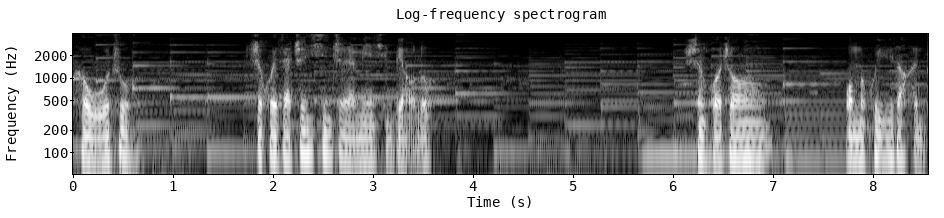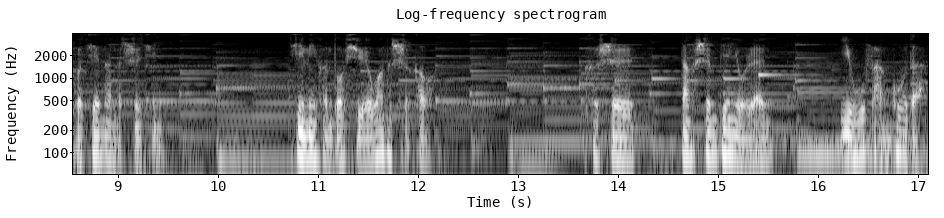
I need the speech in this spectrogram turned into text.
和无助。只会在真心之人面前表露。生活中，我们会遇到很多艰难的事情，经历很多绝望的时候。可是，当身边有人义无反顾的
